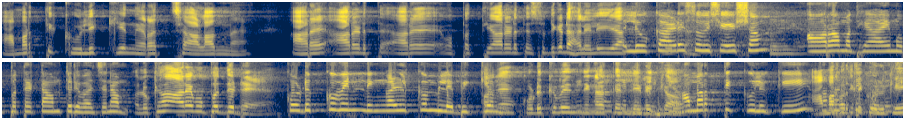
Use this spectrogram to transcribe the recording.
അമർത്തി കുലുക്കി നിറച്ചളന്ന് ആറ് ആറെടുത്ത് ആറ് മുപ്പത്തിയാറെടുത്ത് ശ്രുതികട. ഹലലിയ ലൂക്കായുടെ സുവിശേഷം ആറാം അധ്യായം മുപ്പത്തെട്ടാം തിരുവചനം. ലുക്ക ആറ് മുപ്പത്തെട്ട് കൊടുക്കുവിൻ നിങ്ങൾക്കും ലഭിക്കും. പറഞ്ഞേ കൊടുക്കുവിൻ നിങ്ങൾക്ക് ലഭിക്കും. അമർത്തിക്കുലുക്കി അമർത്തിക്കുലുക്കി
